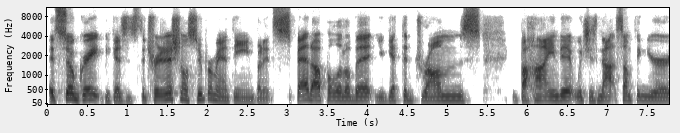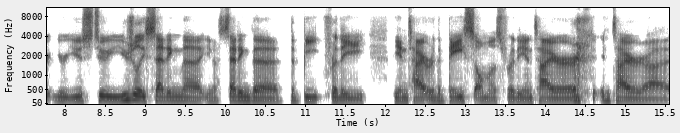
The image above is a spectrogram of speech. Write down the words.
it's so great because it's the traditional Superman theme, but it's sped up a little bit. You get the drums behind it, which is not something you're you're used to. Usually setting the you know setting the the beat for the the entire or the bass almost for the entire entire uh,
